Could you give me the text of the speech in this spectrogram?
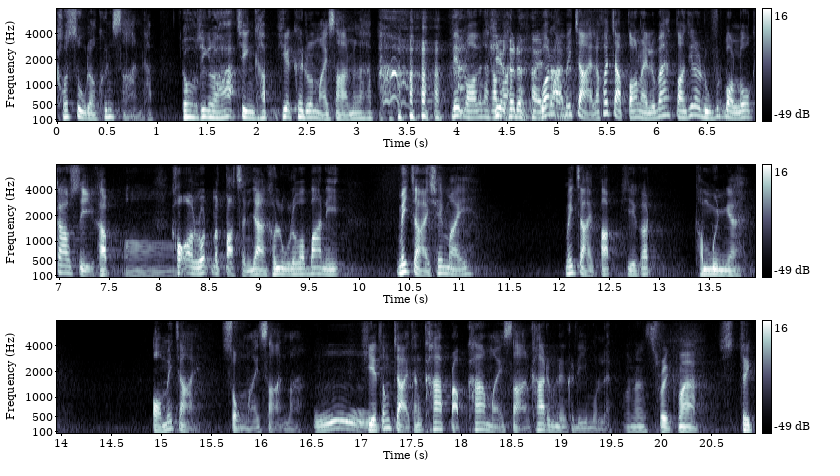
เขาสู้เราขึ้นศาลครับโอ้จริงเหรอฮะจริงครับเฮียเคยโดนหมายสารมาแล้วครับ เรียบร้อยไปแล้วครัเฮียเคยโดนหมายว่าศาลเราไม่จ่ายแล้วเขาจับตอนไหนรู้ไหมตอนที่เราดูฟุตบอลโลก 94 ครับ เขาเอารถมาตัดสัญญาณเขารู้แล้วว่าบ้านนี้ ไม่จ่ายใช่ไหม ไม่จ่ายปั๊บเฮียก็ทำมึนไงอ๋อไม่จ่ายส่งหมายสารมาโอ้เฮียต้องจ่ายทั้งค่าปรับค่าหมายสารค่าดำเนินคดีหมดเลยตอนนั้นสตริกมากสตริก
